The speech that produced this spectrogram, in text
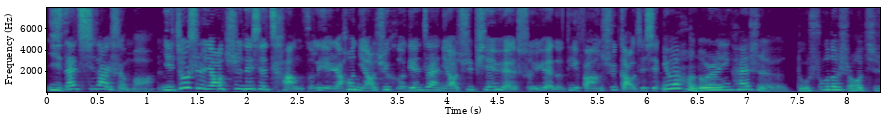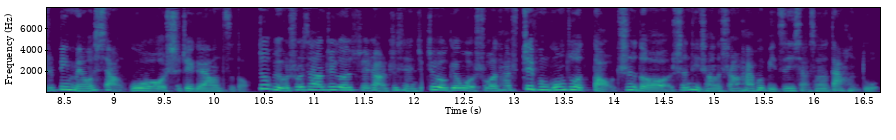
你在期待什么？你就是要去那些厂子里，然后你要去核电站，你要去偏远水远的地方去搞这些。因为很多人一开始读书的时候，其实并没有想过是这个样子的。就比如说像这个学长之前就就有给我说，他这份工作导致的身体上的伤害会比自己想象的大很多，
